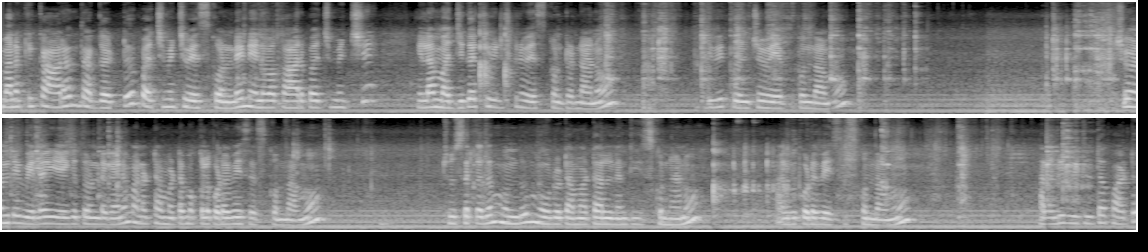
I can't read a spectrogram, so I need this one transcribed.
మనకి కారం తగ్గట్టు పచ్చిమిర్చి వేసుకోండి. నేను ఒక ఆరు పచ్చిమిర్చి ఇలా మజ్జిగ చీల్చుకుని వేసుకుంటున్నాను. ఇవి కొంచెం వేపుకుందాము. చూడండి ఇవి ఇలా ఏగుతుండగానే మన టమాటా ముక్కలు కూడా వేసేసుకుందాము. చూసారు కదా ముందు మూడు టమాటాలు నేను తీసుకున్నాను. అవి కూడా వేసేసుకుందాము. అలాగే వీటితో పాటు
